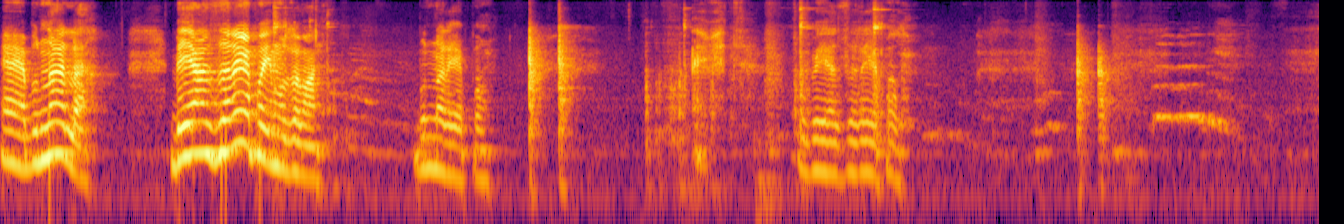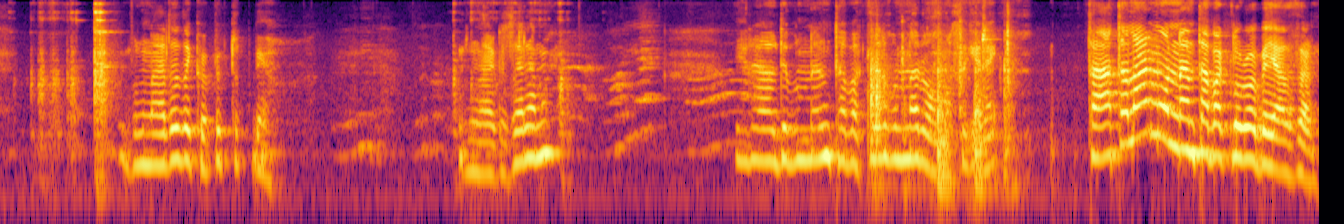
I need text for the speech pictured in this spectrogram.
He bunlarla. Beyazlara yapayım o zaman. Bunlara yapalım. Evet. Bu beyazlara yapalım. Bunlarda da köpük tutmuyor. Bunlar güzel ama herhalde bunların tabakları bunlar olması gerek. Tahtalar mı onların tabakları o beyazların?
